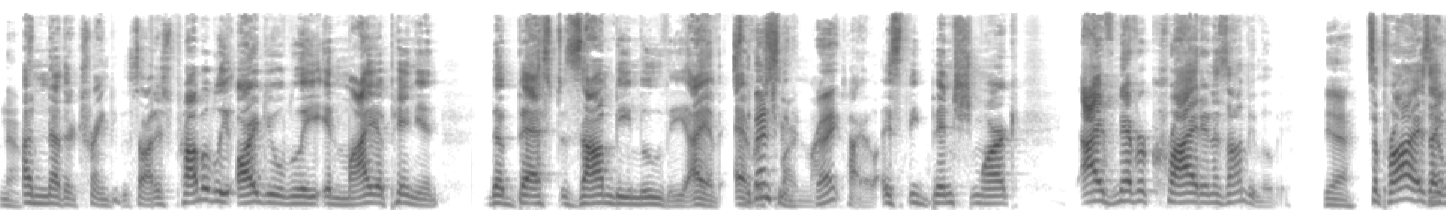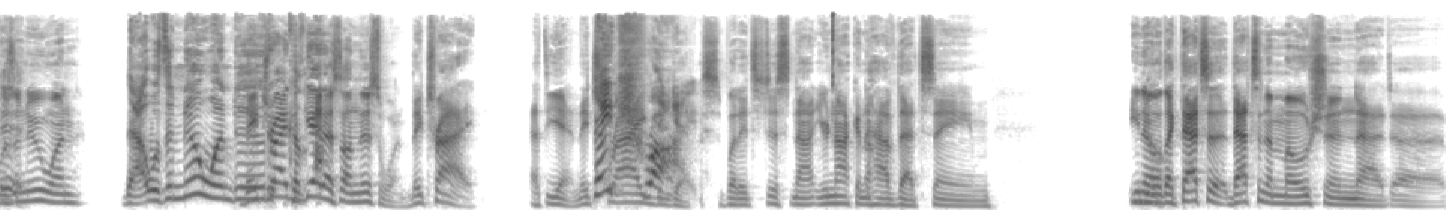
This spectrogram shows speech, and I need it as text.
No. another Train to Busan. It's probably arguably in my opinion the best zombie movie I have ever seen in my right? entire life. It's the benchmark. I've never cried in a zombie movie. Yeah. Surprise, I That was did. a new one. that was a new one, dude. they tried to get I- us on this one. They tried at the end. They, They tried, to get us, but it's just not. You're not going to have that same. You know, No. like that's a that's an emotion that uh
